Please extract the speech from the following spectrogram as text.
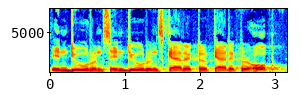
endurance, endurance, character, character, hope.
